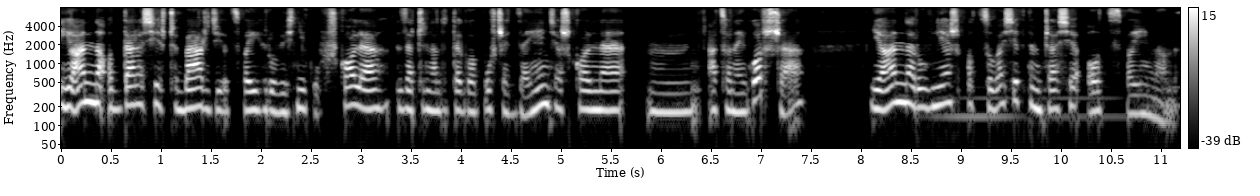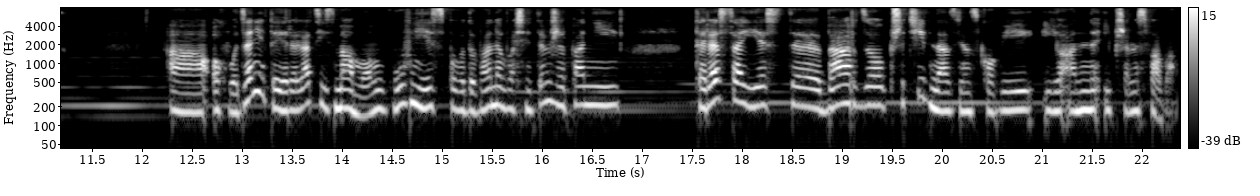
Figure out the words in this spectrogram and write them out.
Joanna oddala się jeszcze bardziej od swoich rówieśników w szkole, zaczyna do tego opuszczać zajęcia szkolne, a co najgorsze, Joanna również odsuwa się w tym czasie od swojej mamy. A ochłodzenie tej relacji z mamą głównie jest spowodowane właśnie tym, że pani Teresa jest e, bardzo przeciwna związkowi Joanny i Przemysława.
